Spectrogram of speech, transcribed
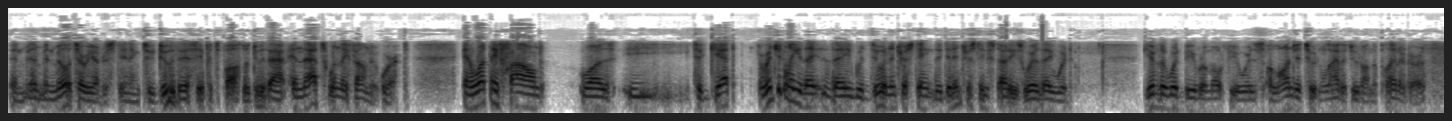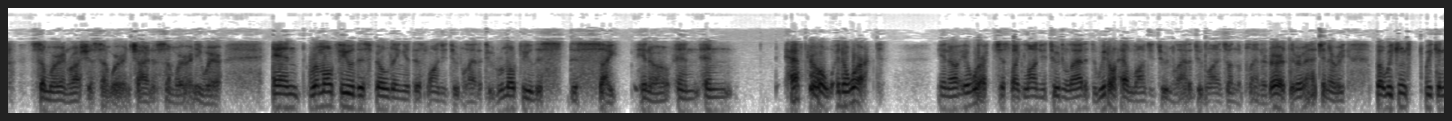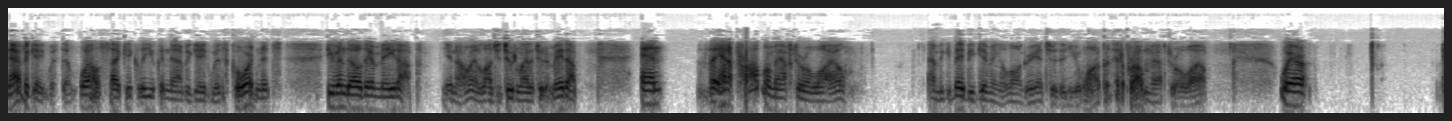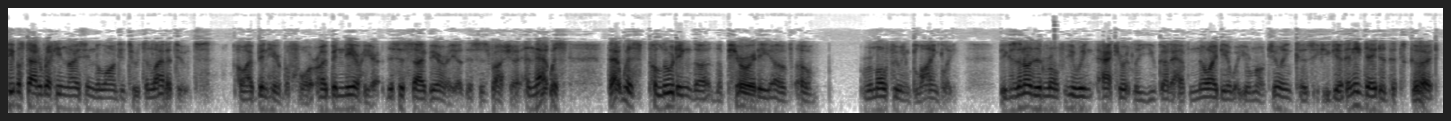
and, and, and military understanding to do this if it's possible to do that. And that's when they found it worked. And what they found was to get originally they they would do an interesting they did interesting studies where they would give the would-be remote viewers a longitude and latitude on the planet Earth, somewhere in Russia, somewhere in China, somewhere anywhere, and remote view this building at this longitude and latitude, remote view this this site, you know, and and after a, it worked. You know, it worked just like longitude and latitude. We don't have longitude and latitude lines on the planet Earth; they're imaginary, but we can we can navigate with them. Well, psychically, you can navigate with coordinates, even though they're made up. You know, and longitude and latitude are made up. And they had a problem after a while I mean, you may be giving a longer answer than you want, but they had a problem after a while, where people started recognizing the longitudes and latitudes. Oh, I've been here before. Or I've been near here. This is Siberia. This is Russia, and that was that was polluting the the purity of of remote viewing blindly. Because in order to remote viewing accurately, you've got to have no idea what you're remote viewing. Because if you get any data that's good,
